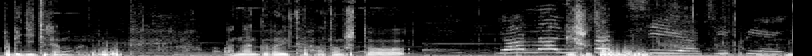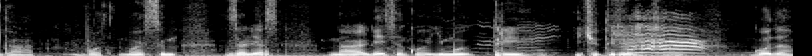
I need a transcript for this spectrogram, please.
победителям. Она говорит о том, что пишет, да, вот мой сын залез на лесенку, ему 3 и 4 года,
